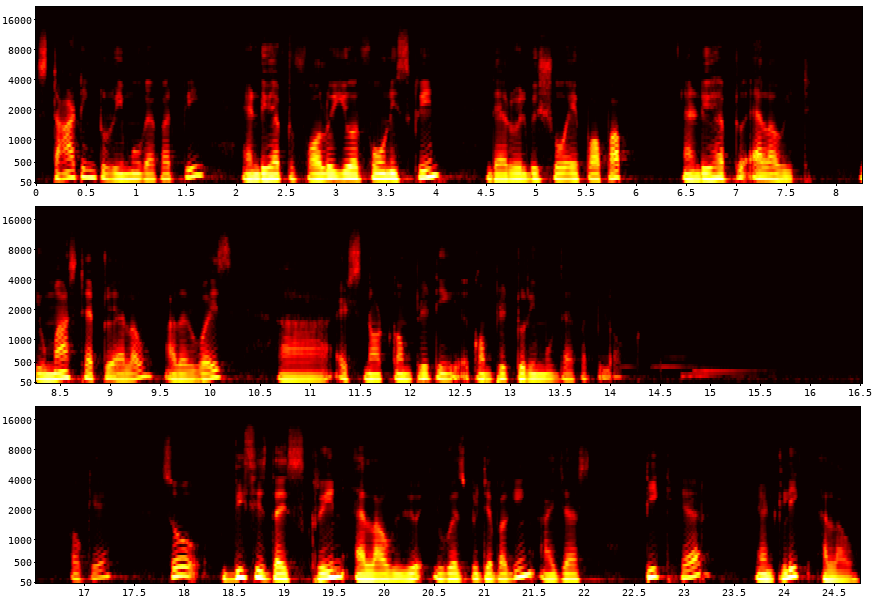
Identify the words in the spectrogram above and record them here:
starting to remove FRP and you have to follow your phone screen. There will be show a pop-up. And you have to allow it. You must have to allow. Otherwise uh, it's not complete complete to remove the FRP lock. Okay so this is the screen. Allow USB debugging. I just tick here and click allow.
